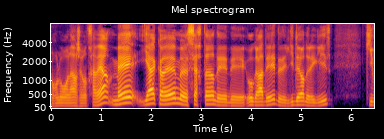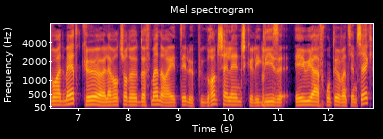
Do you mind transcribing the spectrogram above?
en long, en large et en travers. Mais il y a quand même euh, certains des, des hauts gradés, des leaders de l'église, qui vont admettre que euh, l'aventure de d'Hoffman aurait été le plus grand challenge que l'église ait eu à affronter au XXe siècle.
